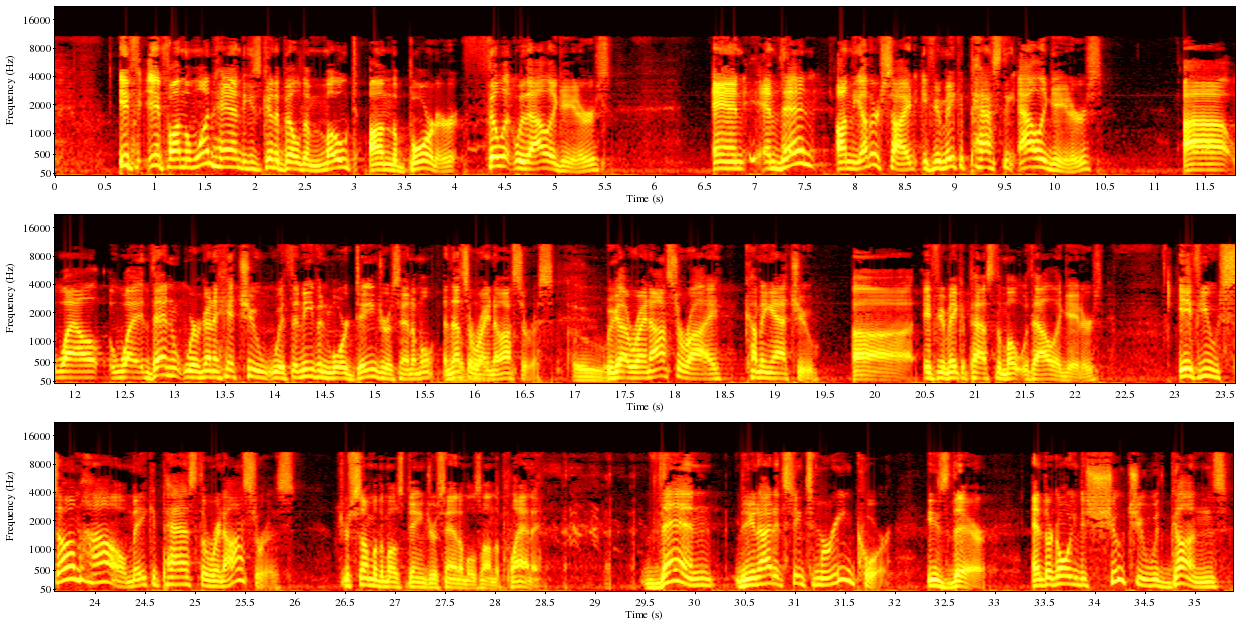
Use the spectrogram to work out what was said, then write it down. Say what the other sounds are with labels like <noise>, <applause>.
If if on the one hand he's going to build a moat on the border, fill it with alligators. And and then on the other side, if you make it past the alligators, uh, well, why, then we're going to hit you with an even more dangerous animal, and that's a rhinoceros. We got rhinoceri coming at you uh, if you make it past the moat with alligators. If you somehow make it past the rhinoceros, which are some of the most dangerous animals on the planet, <laughs> then the United States Marine Corps is there, and they're going to shoot you with guns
